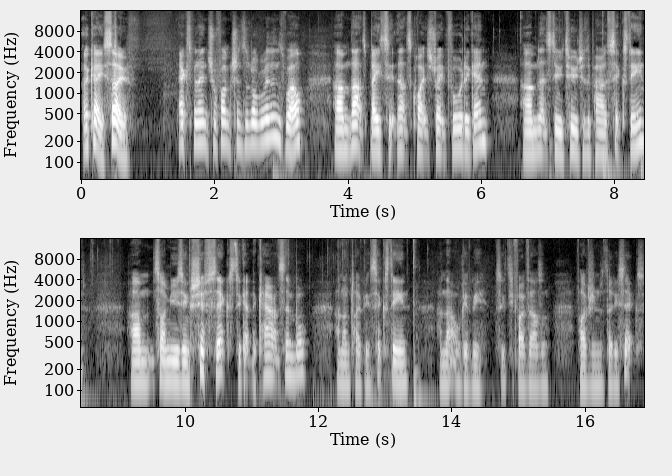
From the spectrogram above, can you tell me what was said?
Okay, so exponential functions and logarithms. Well, um, that's basic. That's quite straightforward again. Um, let's do 2 to the power of 16. Um, so I'm using shift 6 to get the caret symbol, and I'm typing 16, and that will give me 65,536.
